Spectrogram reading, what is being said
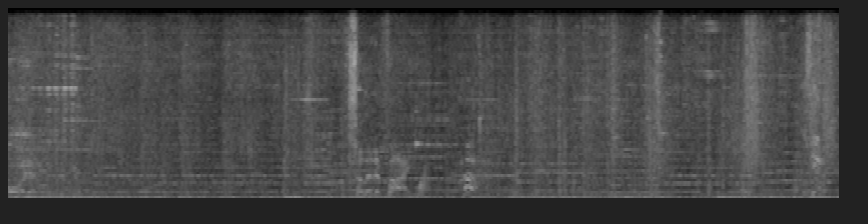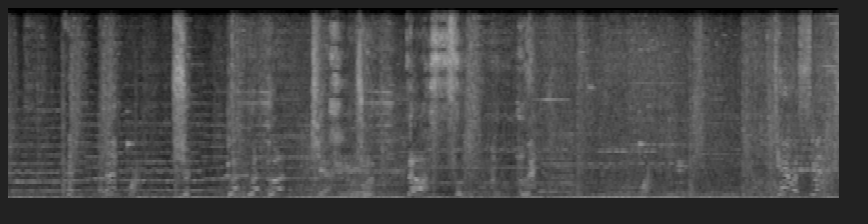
Order. Solidify! Dust! Terra Smash!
